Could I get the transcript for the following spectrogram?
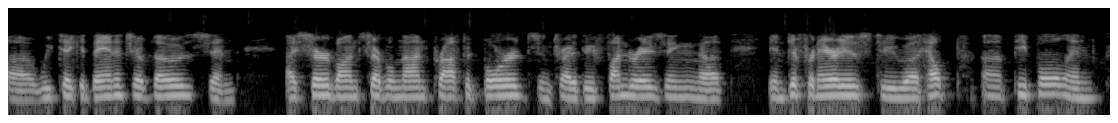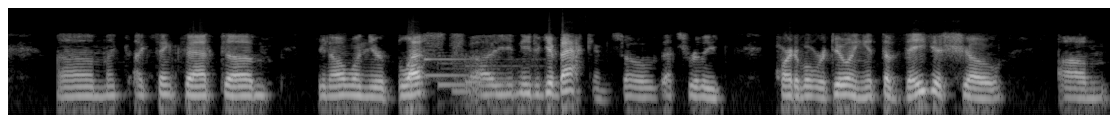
Uh, we take advantage of those, and I serve on several nonprofit boards and try to do fundraising uh, in different areas to uh, help uh, people. And um, I, I, think that um, you know when you're blessed, uh, you need to give back, and so that's really part of what we're doing at the Vegas show. Um,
